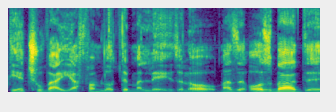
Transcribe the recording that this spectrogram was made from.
תהיה תשובה, היא אף פעם לא תמלא. זה לא, מה זה רוזבד? אה,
